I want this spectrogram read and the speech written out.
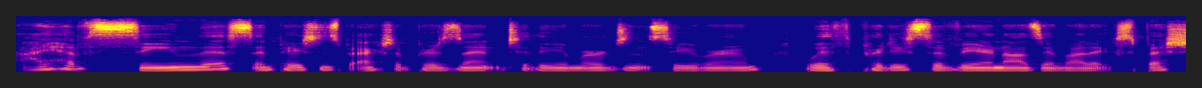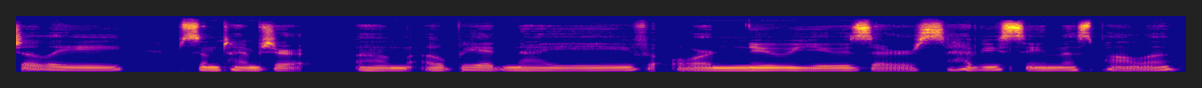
I have seen this, and patients actually present to the emergency room with pretty severe nausea and vomiting, especially sometimes you're um, opiate naive or new users. Have you seen this, Paula?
